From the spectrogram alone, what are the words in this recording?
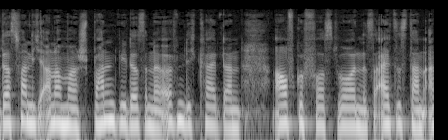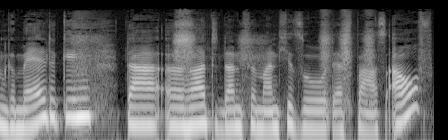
das fand ich auch nochmal spannend, wie das in der Öffentlichkeit dann aufgefasst worden ist, als es dann an Gemälde ging. Da äh, hörte dann für manche so der Spaß auf,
